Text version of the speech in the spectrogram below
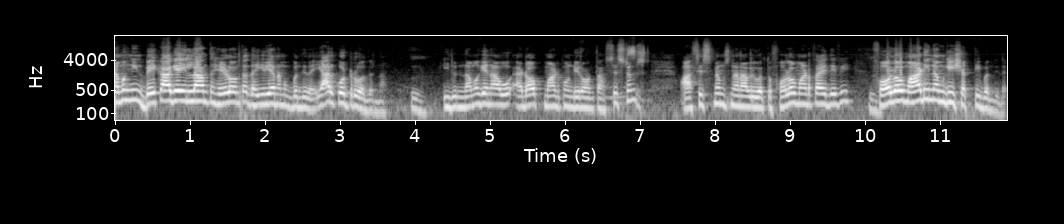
ನಮಗೆ ನೀನು ಬೇಕಾಗೇ ಇಲ್ಲ ಅಂತ ಹೇಳೋಂಥ ಧೈರ್ಯ ನಮಗೆ ಬಂದಿದೆ. ಯಾರು ಕೊಟ್ಟರು ಅದನ್ನ? ಇದು ನಮಗೆ ನಾವು ಅಡಾಪ್ಟ್ ಮಾಡ್ಕೊಂಡಿರುವಂತಹ ಸಿಸ್ಟಮ್ಸ್ ಆ ಸಿಸ್ಟಮ್ಸ್ನ ನಾವು ಇವತ್ತು ಫಾಲೋ ಮಾಡ್ತಾ ಇದ್ದೀವಿ. ಫಾಲೋ ಮಾಡಿ ನಮ್ಗೆ ಈ ಶಕ್ತಿ ಬಂದಿದೆ.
